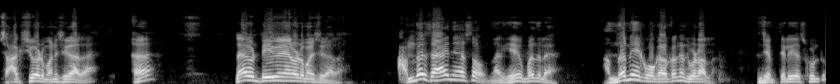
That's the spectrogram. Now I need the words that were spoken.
సాక్షివాడు మనిషి కాదా? ఆ? లేకపోతే టీవీ నేను మనిషి కాదా? అందరు సాయం చేస్తాం నాకు ఏం ఇబ్బందిలే అందరినీ ఒక రకంగా చూడాలి అని చెప్పి తెలియజేసుకుంటూ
